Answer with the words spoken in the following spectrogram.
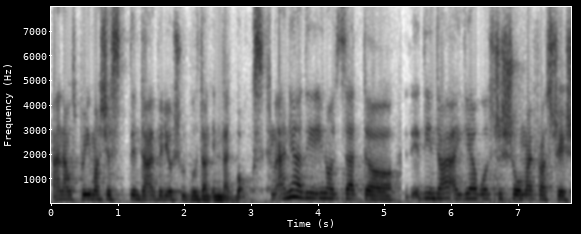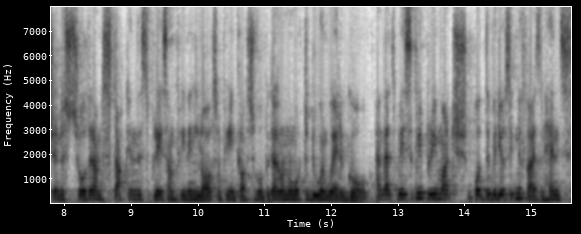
And I was pretty much just the entire video shoot was done in that box. And yeah, the you know it's that uh, the, the entire idea was to show my frustration, to show that I'm stuck in this place, I'm feeling lost, I'm feeling claustrophobic, I don't know what to do and where to go. And that's basically pretty much what the video signifies. And hence,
